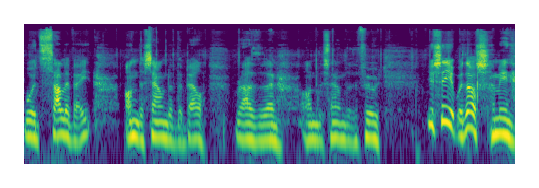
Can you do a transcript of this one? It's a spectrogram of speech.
would salivate on the sound of the bell rather than on the sound of the food. You see it with us. I mean,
